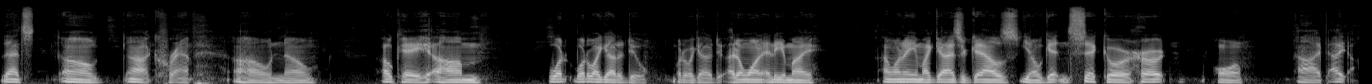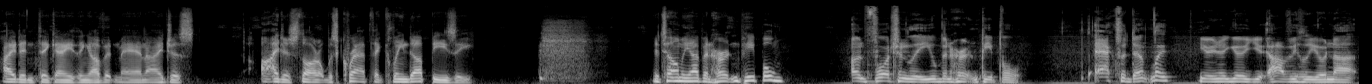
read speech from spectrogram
That's oh ah crap. Oh no. Okay, um what what do I got to do? What do I got to do? I don't want any of my I don't want any of my guys or gals, you know, getting sick or hurt or uh, I I I didn't think anything of it, man. I just I just thought it was crap that cleaned up easy. You're telling me I've been hurting people? Unfortunately, you've been hurting people accidentally. You're, you're, you obviously you're not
